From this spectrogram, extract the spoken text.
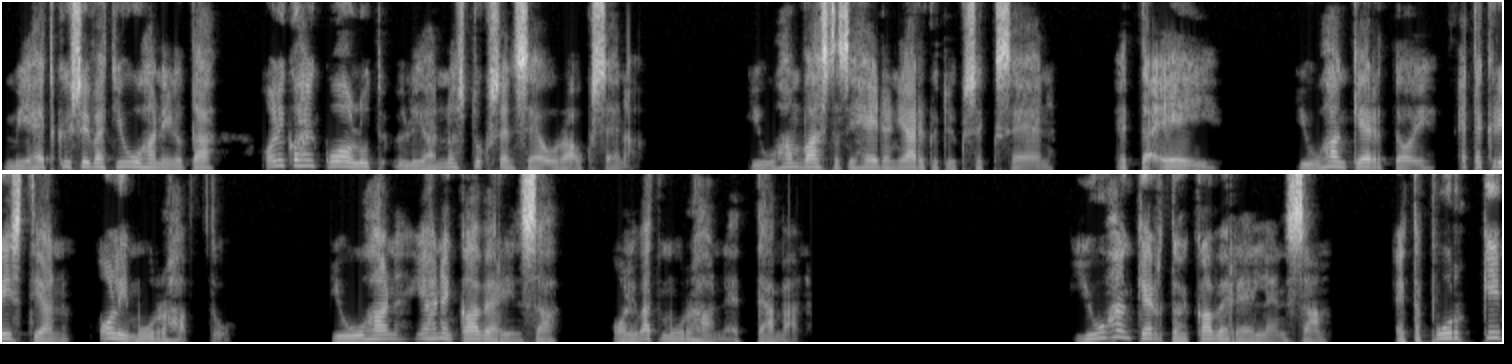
Miehet kysyivät Juhanilta, oliko hän kuollut yliannostuksen seurauksena. Juhan vastasi heidän järkytyksekseen, että ei. Juhan kertoi, että Kristian oli murhattu. Juhan ja hänen kaverinsa olivat murhanneet tämän. Juhan kertoi kavereillensa, että purkki,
